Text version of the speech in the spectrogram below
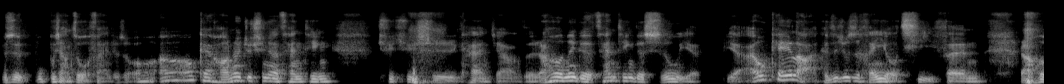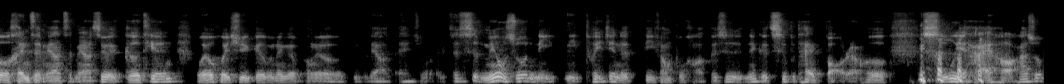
就是不不想做饭，就说哦啊 OK 好，那就去那个餐厅去去试试看这样子，然后那个餐厅的食物也。也 OK 啦，可是就是很有气氛，然后很怎么样怎么样，所以隔天我又回去跟那个朋友聊，哎，说这是没有说你你推荐的地方不好，可是那个吃不太饱，然后食物也还好。他说，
